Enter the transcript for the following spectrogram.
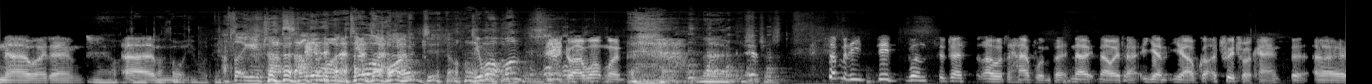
No, I don't. No, I, um, I thought you would. I thought you were going to try to sell him one. Do you want one? Do you want one? Do I want one? no, just... Somebody did once suggest that I ought to have one, but no, no, I don't. Yeah, yeah, I've got a Twitter account, but uh,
